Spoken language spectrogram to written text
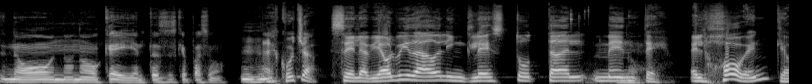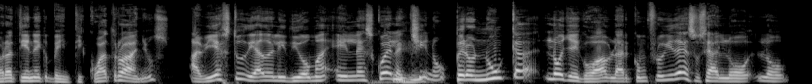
No, no, no, ok. Entonces, ¿qué pasó? Escucha, se le había olvidado el inglés totalmente. El joven, que ahora tiene 24 años, había estudiado el idioma en la escuela, el chino, pero nunca lo llegó a hablar con fluidez. O sea, lo, lo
